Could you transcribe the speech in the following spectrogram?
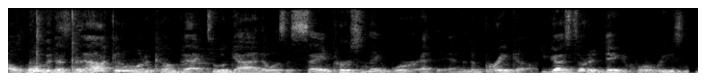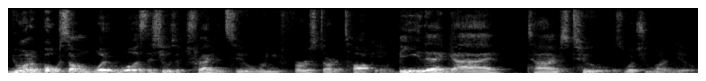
A woman is not going to want to come back to a guy that was the same person they were at the end of the breakup. You guys started dating for a reason. You want to focus on what it was that she was attracted to when you first started talking. Be that guy times two is what you want to do.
